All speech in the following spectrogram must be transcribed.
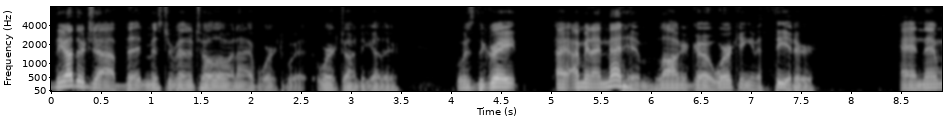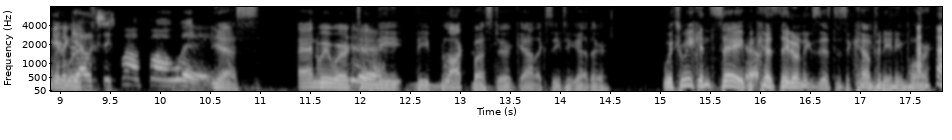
The other job that Mr. Venatolo and I have worked with worked on together was the great. I, I mean, I met him long ago working in a theater, and then we In a worked, galaxy far, far away. Yes, and we worked in the the blockbuster galaxy together, which we can say Yep. because they don't exist as a company anymore.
